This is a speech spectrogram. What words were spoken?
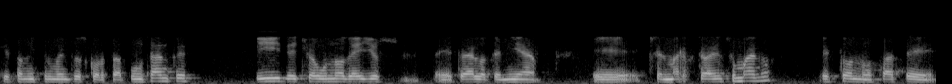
que son instrumentos cortapunzantes, y de hecho uno de ellos todavía lo tenía pues, el magistrado en su mano. Esto nos hace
